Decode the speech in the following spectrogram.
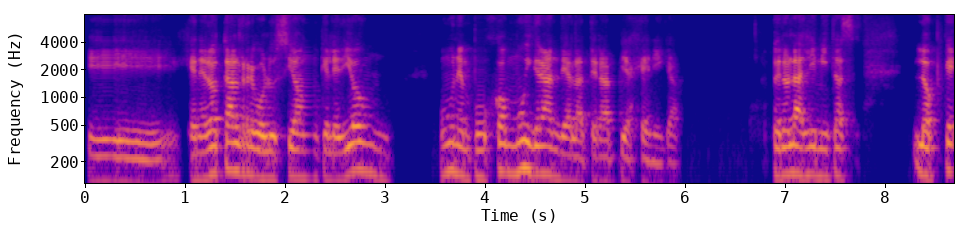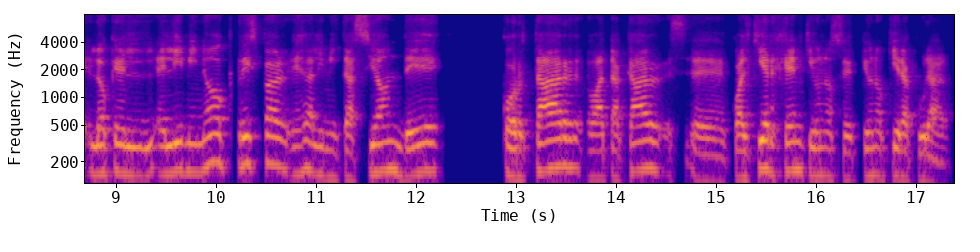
y generó tal revolución que le dio un, empujón muy grande a la terapia génica. Pero las limitas, lo que, lo que eliminó CRISPR es la limitación de cortar o atacar eh, cualquier gen que uno, se, que uno quiera curar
